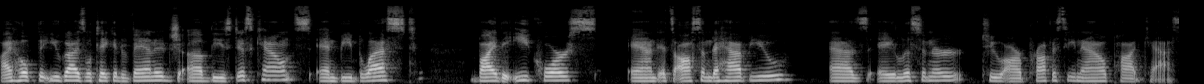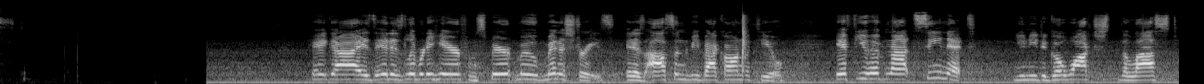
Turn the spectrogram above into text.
I hope that you guys will take advantage of these discounts and be blessed by the e course. And it's awesome to have you as a listener to our Prophecy Now podcast. Hey guys, it is Liberty here from Spirit Move Ministries. It is awesome to be back on with you. If you have not seen it, you need to go watch the last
